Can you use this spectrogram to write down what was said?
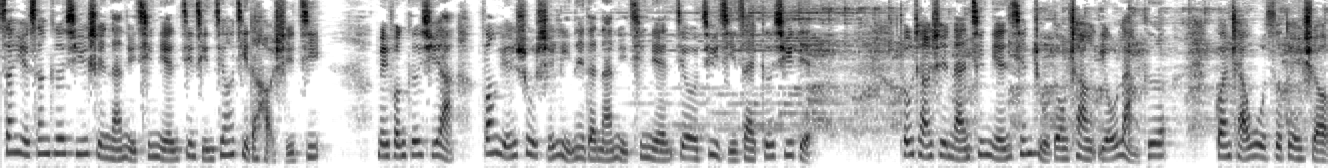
三月三歌墟是男女青年进行交际的好时机。每逢歌墟啊，方圆数十里内的男女青年就聚集在歌墟点。通常是男青年先主动唱游览歌，观察物色对手，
